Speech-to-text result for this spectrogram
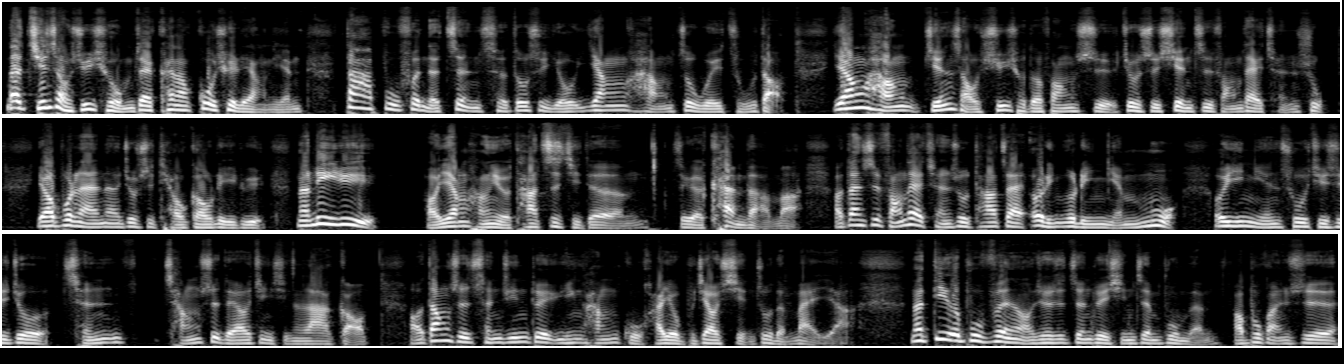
那减少需求，我们在看到过去两年大部分的政策都是由央行作为主导，央行减少需求的方式就是限制房贷成数，要不然呢就是调高利率，那利率。好，央行有他自己的这个看法嘛？啊，但是房贷成数，它在二零二零年末、二一年初，其实就曾尝试的要进行拉高。啊，当时曾经对银行股还有比较显著的卖压。那第二部分哦，就是针对行政部门啊，不管是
